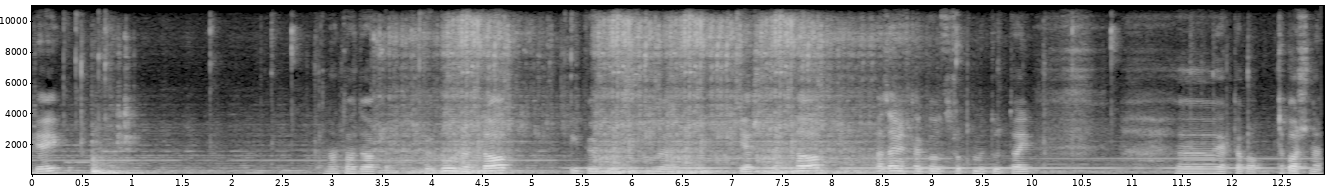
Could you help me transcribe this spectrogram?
Lepiej. No to dobrze. Wyburzę to i wyburzmy jeszcze to. A zamiast tego zróbmy tutaj. E, jak to było? To boczne.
